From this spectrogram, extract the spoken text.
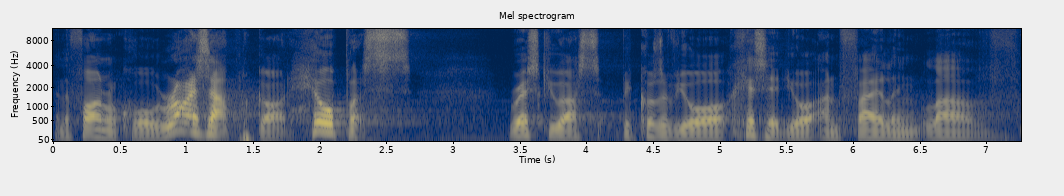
And the final call rise up, God, help us, rescue us because of your chesed, your unfailing love.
